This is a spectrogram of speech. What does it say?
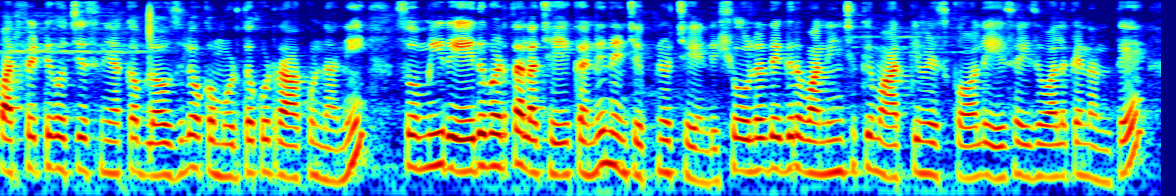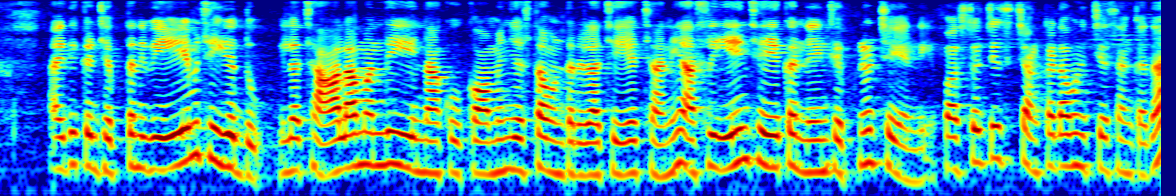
పర్ఫెక్ట్గా వచ్చేసినాయి అక్క బ్లౌజ్లో ఒక ముడత కూడా రాకుండా అని సో మీరు ఏది పడితే అలా చేయకండి. నేను చెప్పినట్టు చేయండి. షోల్డర్ దగ్గర వన్ ఇంచుకి మార్కింగ్ వేసుకోవాలి. ఏ సైజు వాళ్ళకైనా అంతే. అయితే ఇక్కడ చెప్తాను ఇవేమి చేయొద్దు ఇలా చాలామంది నాకు కామెంట్ చేస్తూ ఉంటారు ఇలా చేయొచ్చు అని. అసలు ఏం చేయకండి? నేను చెప్పినట్టు చేయండి. ఫస్ట్ వచ్చేసి చంక డౌన్ ఇచ్చేసాం కదా.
